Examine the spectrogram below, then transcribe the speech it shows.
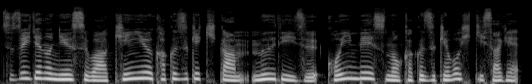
続いてのニュースは、金融格付け機関ムーディーズ、コインベースの格付けを引き下げ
